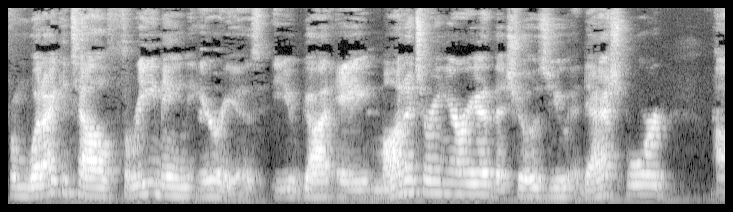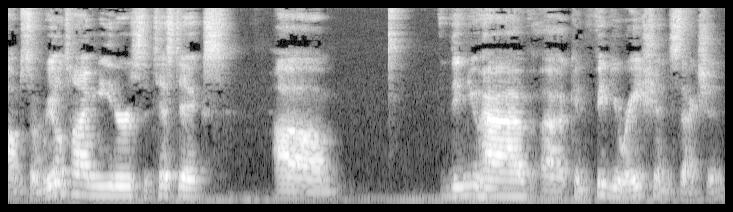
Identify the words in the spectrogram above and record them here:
from what I can tell, three main areas. You've got a monitoring area that shows you a dashboard, um, some real-time meters, statistics. Um, then you have a configuration section.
